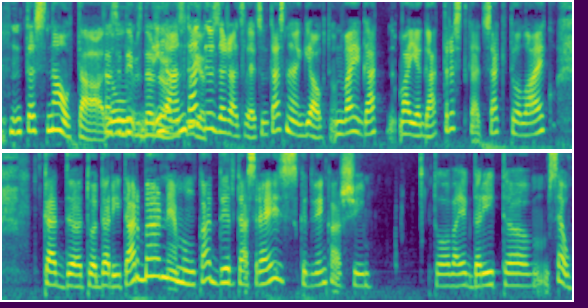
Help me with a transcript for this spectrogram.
tas nav nav tā. Tas nu, ir divas dažādas jā, nu, lietas. Jā, tas ir divas dažādas lietas, un tas nevajag jaukt. Un vajag, at, vajag atrast, kā tu saki, to laiku kad uh, to darīt ar bērniem, un kad ir tās reizes, kad vienkārši to vajag darīt uh, sev.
